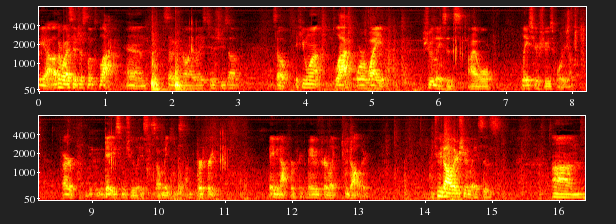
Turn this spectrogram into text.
yeah, otherwise it just looks black, and so you know I laced his shoes up. So if you want black or white shoelaces, I will lace your shoes for you, or get you some shoelaces. I'll make you some for free. Maybe not for free. Maybe for like two dollar. Two dollar shoelaces. Um,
